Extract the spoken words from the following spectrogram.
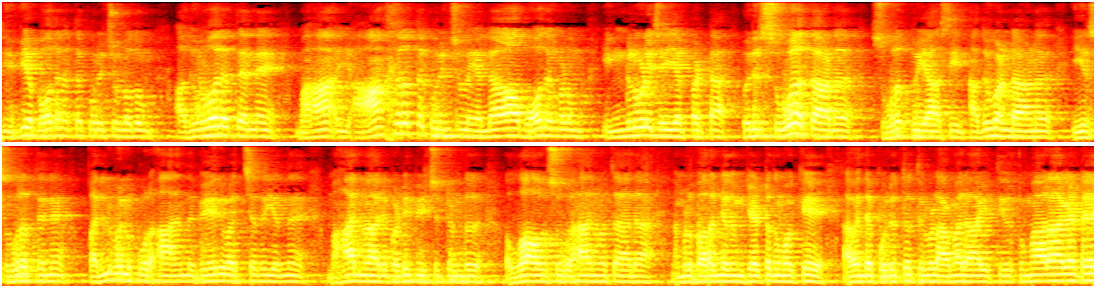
ദിവ്യബോധനത്തെ കുറിച്ചുള്ളതും അതുപോലെ തന്നെ മഹാ ആഹ്റത്തെ കുറിച്ചുള്ള എല്ലാ ബോധങ്ങളും ഇൻക്ലൂഡ് ചെയ്യപ്പെട്ട ഒരു സൂറത്താണ് സൂറത്തു യാസീൻ. അതുകൊണ്ടാണ് ഈ സൂറത്തിന് പൽബുൽ ഖുർആൻ എന്ന് പേര് വച്ചത് എന്ന് മഹാന്മാര് പഠിപ്പിച്ചിട്ടുണ്ട്. അള്ളാഹു സുബാനു താല നമ്മൾ പറഞ്ഞതും കേട്ടതുമൊക്കെ അവന്റെ പൊരുത്തത്തിലുള്ള അമലായി തീർക്കുമാറാകട്ടെ.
